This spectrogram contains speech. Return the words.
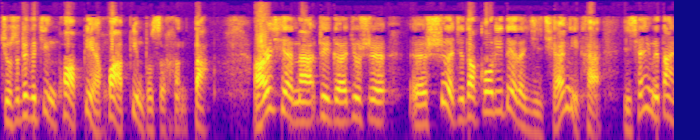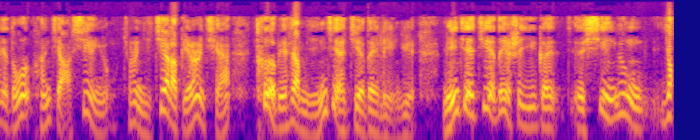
就是这个境况变化并不是很大，而且呢，这个就是呃涉及到高利贷的。以前你看，以前因为大家都很讲信用，就是你借了别人钱，特别像民间借贷领域，民间借贷是一个呃信用要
